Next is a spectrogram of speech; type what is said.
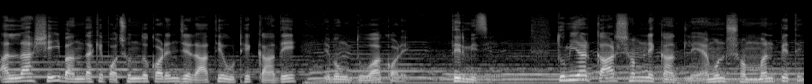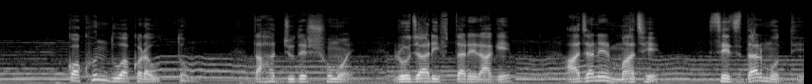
আল্লাহ সেই বান্দাকে পছন্দ করেন যে রাতে উঠে কাঁদে এবং দোয়া করে। তিরমিজি, তুমি আর কার সামনে কাঁদলে এমন সম্মান পেতে? কখন দোয়া করা উত্তম? তাহাজ্জুদের সময় রোজার ইফতারের আগে, আজানের মাঝে, সেজদার মধ্যে,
